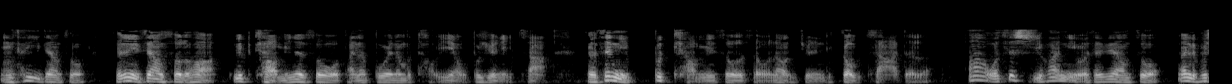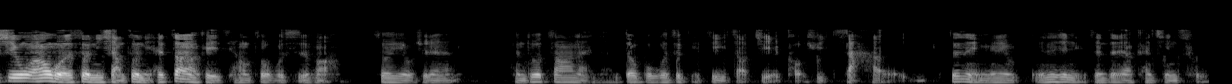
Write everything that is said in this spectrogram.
你可以这样说。可是你这样说的话，你挑明的说，我反正不会那么讨厌，我不觉得你渣。可是你不挑明说的时候，那我就觉得你够渣的了啊！我是喜欢你，我才这样做。那你不喜欢我的时候，你想做，你还照样可以这样做，不是吗？所以我觉得很多渣男呢，都不过是给自己找借口去渣而已。真的，你们那些女生真的要看清楚，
